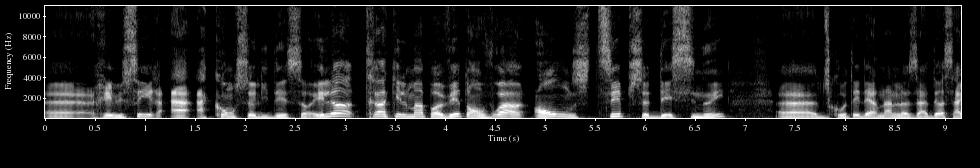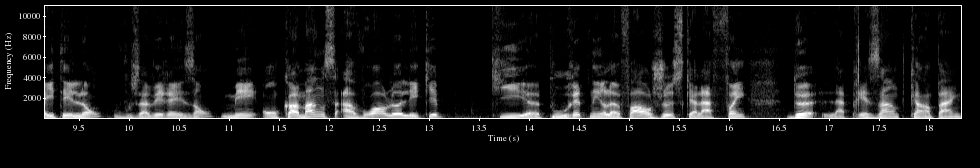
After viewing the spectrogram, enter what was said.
euh, réussir à, consolider ça. Et là, tranquillement, pas vite, on voit 11 types se dessiner. Euh, du côté d'Hernan Lozada. Ça a été long, vous avez raison, mais on commence à voir l'équipe qui euh, pourrait tenir le fort jusqu'à la fin de la présente campagne.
